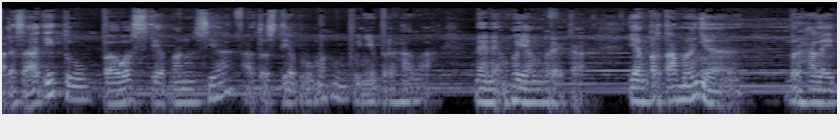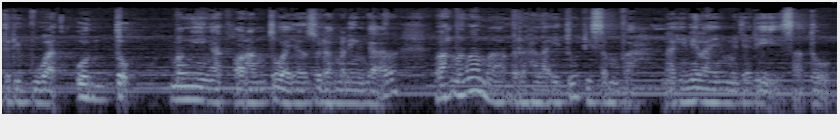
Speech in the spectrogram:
pada saat itu bahwa setiap manusia atau setiap rumah mempunyai berhala nenek moyang mereka. Yang pertamanya, berhala itu dibuat untuk mengingat orang tua yang sudah meninggal. Lama-lama berhala itu disembah. Nah, inilah yang menjadi satu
